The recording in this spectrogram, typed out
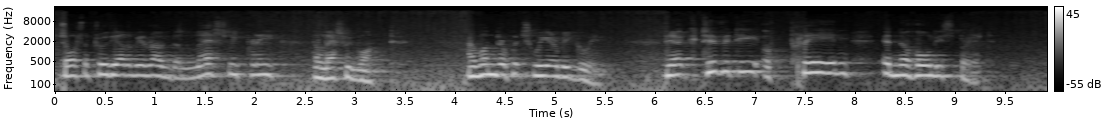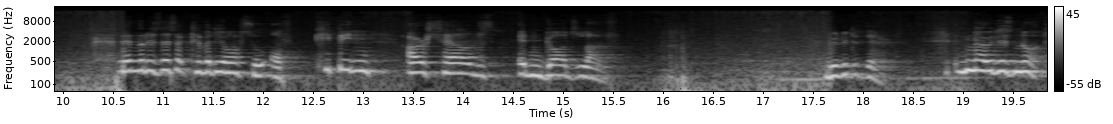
It's also true the other way around. The less we pray, the less we want to. I wonder which way are we going? The activity of praying in the Holy Spirit. Then there is this activity also of keeping ourselves in God's love. We read it there. No, it is not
